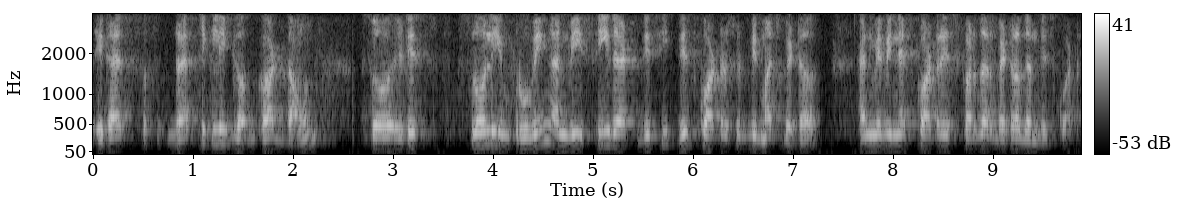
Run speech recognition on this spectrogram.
it has drastically got down. So it is slowly improving and we see that this, this quarter should be much better and maybe next quarter is further better than this quarter.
